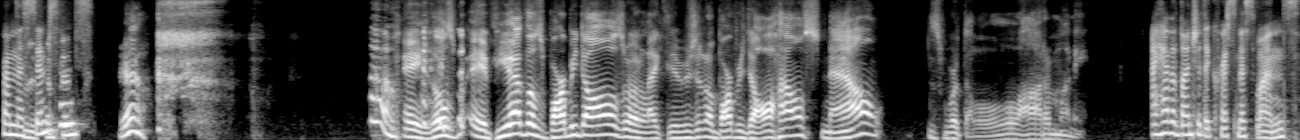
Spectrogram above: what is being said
from The From The Simpsons. Simpsons? Yeah. Oh, Hey, those if you have those Barbie dolls or like the original Barbie doll house now, it's worth a lot of money. I have a bunch of the Christmas ones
